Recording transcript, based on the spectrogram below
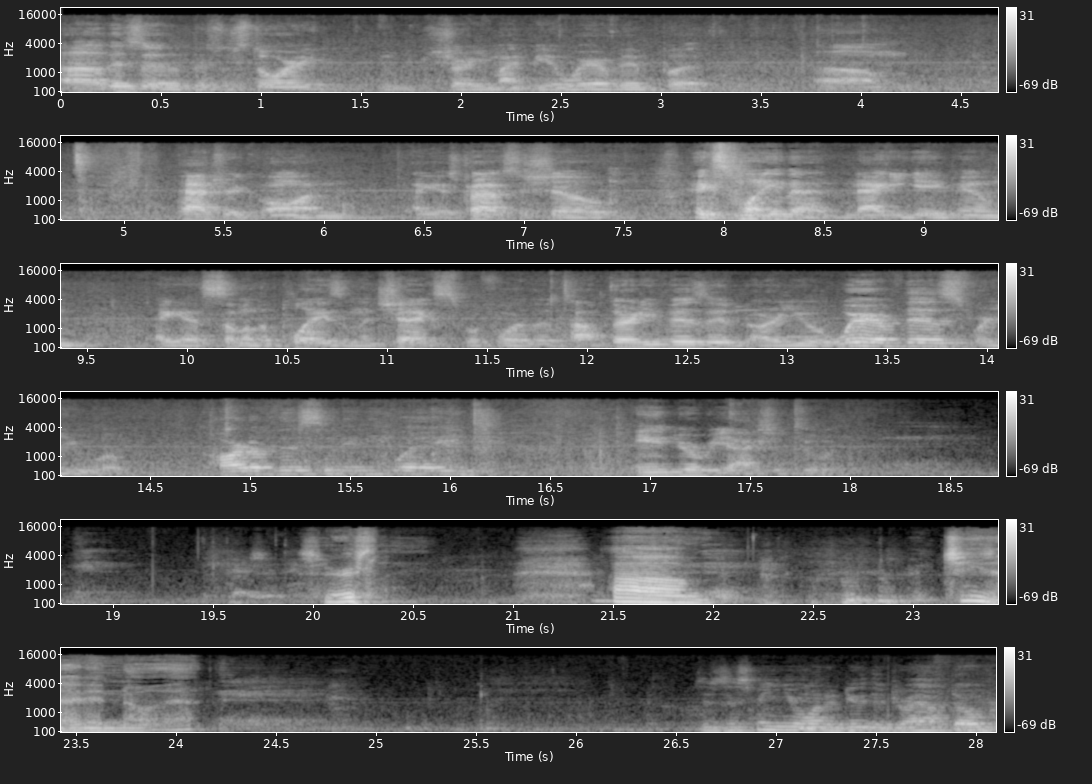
Uh, there's a there's a story. I'm sure you might be aware of it, but um, Patrick on I guess Travis' show explained that Nagy gave him I guess some of the plays and the checks before the top 30 visit. Are you aware of this? Were you a part of this in any way? And your reaction to it? Seriously. Um, geez, I didn't know that. Does this mean you want to do the draft over?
